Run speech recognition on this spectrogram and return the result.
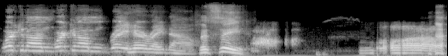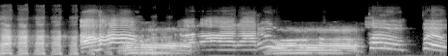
working on, working on right here, right now. Let's see. Whoa. Whoa. Boom, boom.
